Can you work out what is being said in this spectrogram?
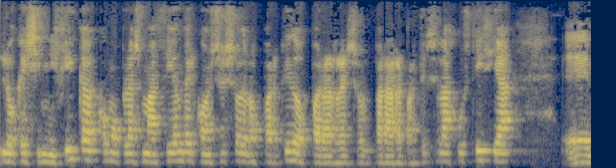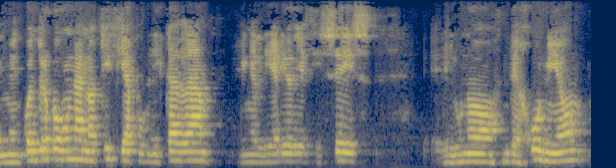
lo que significa como plasmación del consenso de los partidos para, repartirse la justicia, eh, me encuentro con una noticia publicada en el diario 16 el 1 de junio,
